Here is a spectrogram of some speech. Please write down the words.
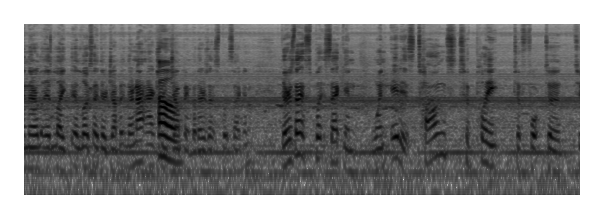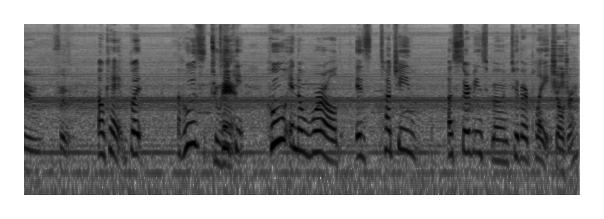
And they're it, like it looks like they're jumping. They're not actually Oh. jumping, but there's that split second. There's that split second when it is tongs to plate to fo- to to food. okay, but who's Two taking hand. who in the world is touching a serving spoon to their plate? Children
